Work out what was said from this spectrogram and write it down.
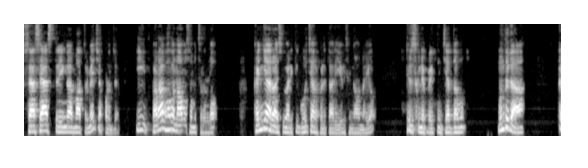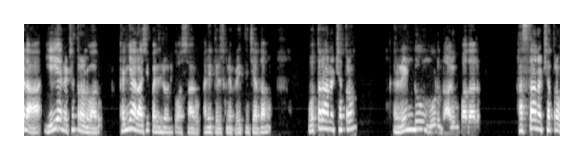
సశాస్త్రీయంగా మాత్రమే చెప్పడం జరుగుతుంది ఈ పరాభవ నామ సంవత్సరంలో కన్యా రాశి వారికి గోచార ఫలితాలు ఏ విధంగా ఉన్నాయో తెలుసుకునే ప్రయత్నం చేద్దాము. ముందుగా ఇక్కడ ఏ ఏ నక్షత్రాల వారు కన్యా రాశి పరిధిలోనికి వస్తారు అని తెలుసుకునే ప్రయత్నం చేద్దాము. ఉత్తరా నక్షత్రం రెండు మూడు నాలుగు పాదాలు. హస్త నక్షత్రం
